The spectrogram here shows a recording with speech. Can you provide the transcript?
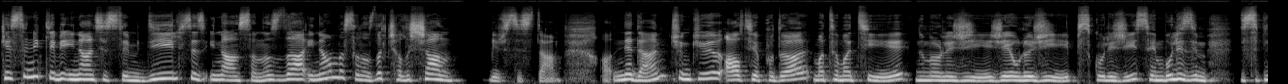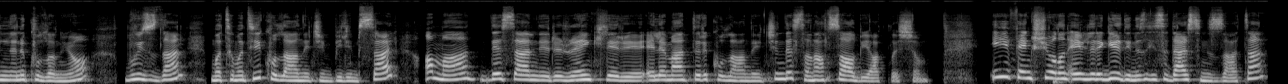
Kesinlikle bir inanç sistemi değil. Siz inansanız da inanmasanız da çalışan bir sistem. Neden? Çünkü altyapıda matematiği, numerolojiyi, jeolojiyi, psikolojiyi, sembolizm disiplinlerini kullanıyor. Bu yüzden matematiği kullandığı için bilimsel ama desenleri, renkleri, elementleri kullandığı için de sanatsal bir yaklaşım. İyi feng shui olan evlere girdiğinizde hissedersiniz zaten.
